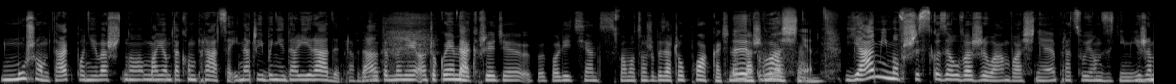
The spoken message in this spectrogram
muszą tak, ponieważ no, mają taką pracę, inaczej by nie dali rady, prawda? Poza tym my nie oczekujemy, Tak. jak przyjedzie policjant z pomocą, żeby zaczął płakać nad Y, naszym właśnie. losem. Ja mimo wszystko zauważyłam właśnie, pracując z nimi, że Mhm.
